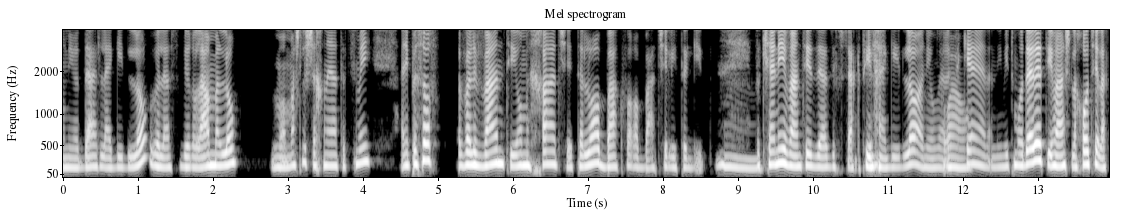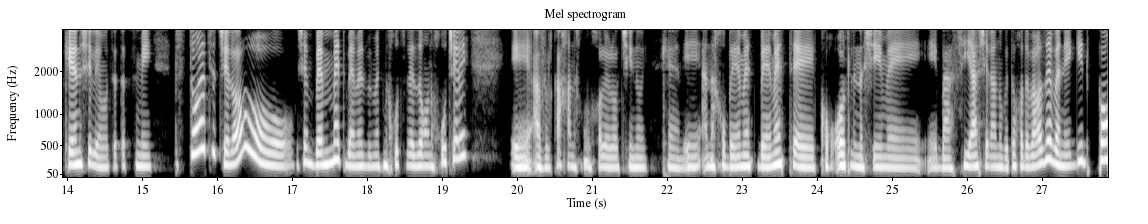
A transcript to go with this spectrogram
אני יודעת להגיד לא ולהסביר למה לא, וממש לשכנע את עצמי. אני בסוף, אבל הבנתי יום אחד שאת הלא הבא כבר הבת שלי תגיד. Mm. וכשאני הבנתי את זה, אז הפסקתי להגיד לא, אני אומרת וואו. כן, אני מתמודדת עם ההשלכות של הכן שלי, אני מוצאת עצמי בסיטואציות שלא, שהן באמת באמת באמת מחוץ לאזור הנוחות שלי, אבל ככה אנחנו מחוללות שינוי. כן. אה, אנחנו באמת באמת אה, קוראות לנשים בעשייה שלנו בתוך הדבר הזה, ואני אגיד פה,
